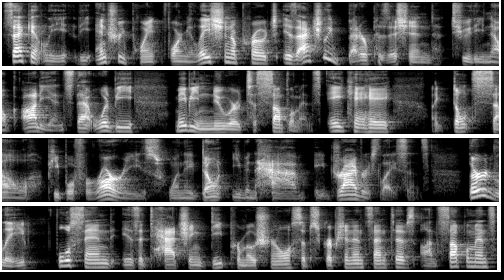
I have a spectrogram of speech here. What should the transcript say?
Secondly, the entry point formulation approach is actually better positioned to the Nelk audience that would be maybe newer to supplements, aka like don't sell people Ferraris when they don't even have a driver's license. Thirdly, Full Send is attaching deep promotional subscription incentives on supplements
